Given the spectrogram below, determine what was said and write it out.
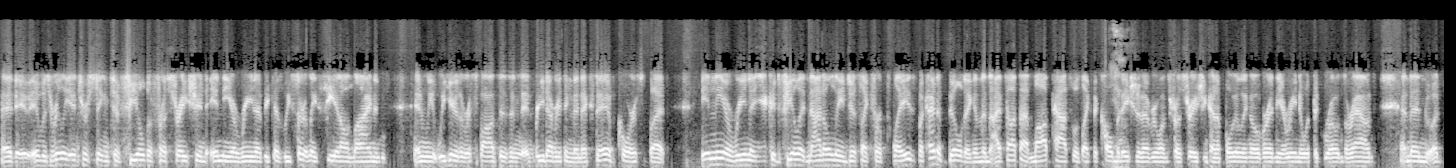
And it, it, was really interesting to feel the frustration in the arena because we certainly see it online and, and we, we hear the responses and, and read everything the next day, of course. But in the arena, you could feel it not only just like for plays, but kind of building. And then I thought that lob pass was like the culmination yeah. of everyone's frustration kind of boiling over in the arena with the groans around. And then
